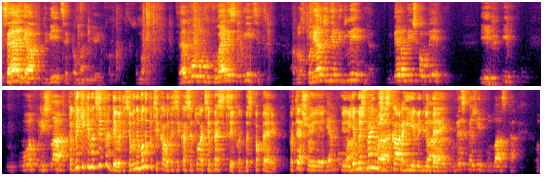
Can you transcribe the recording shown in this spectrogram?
це я, дивіться, яка в мене є інформація. Це було у вересні місяці, а розпорядження від липня. Людина вийшла в липні. І, і от прийшла. Так ви тільки на цифри дивитеся, ви не могли поцікавитися, яка ситуація без цифр, без паперів. Про те, що є, була. ми ж знаємо, що скарги є від Да. людей. Ви скажіть, будь ласка, от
